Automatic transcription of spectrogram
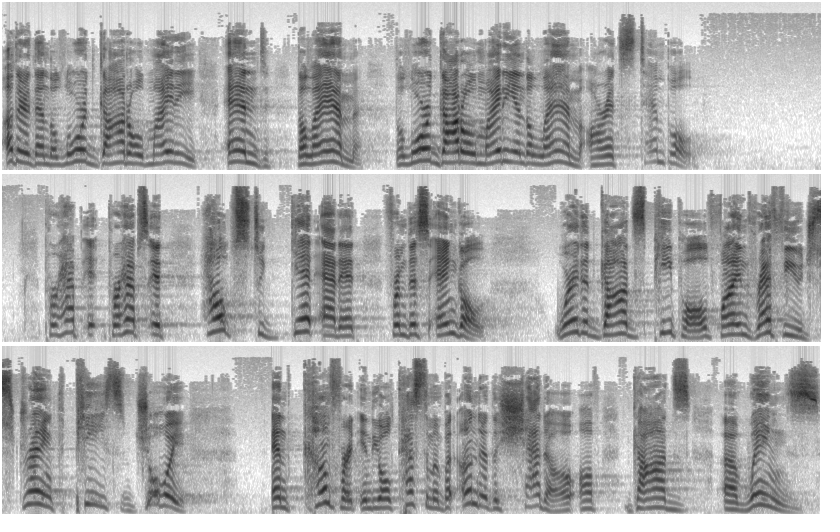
other than the Lord God Almighty and the Lamb. The Lord God Almighty and the Lamb are its temple. Perhaps it, perhaps it helps to get at it from this angle. Where did God's people find refuge, strength, peace, joy, and comfort in the Old Testament, but under the shadow of God's uh, wings.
